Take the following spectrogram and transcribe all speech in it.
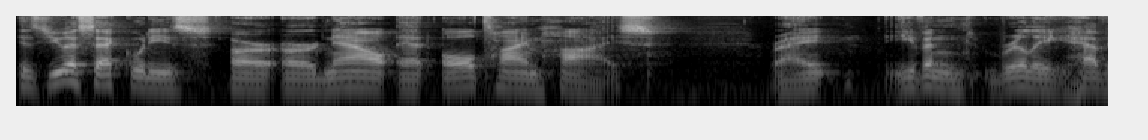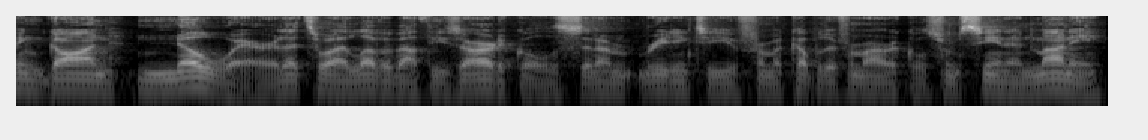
is U.S. equities are, are now at all-time highs, right? Even really having gone nowhere. That's what I love about these articles, and I'm reading to you from a couple different articles from CNN Money.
